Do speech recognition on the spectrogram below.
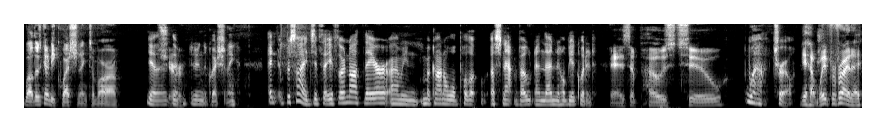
well, there's going to be questioning tomorrow. Yeah, they're- they're doing the questioning. And besides, if they if they're not there, I mean, McConnell will pull a, a snap vote and then he'll be acquitted. as opposed to Well, true, Yeah, wait for Friday.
